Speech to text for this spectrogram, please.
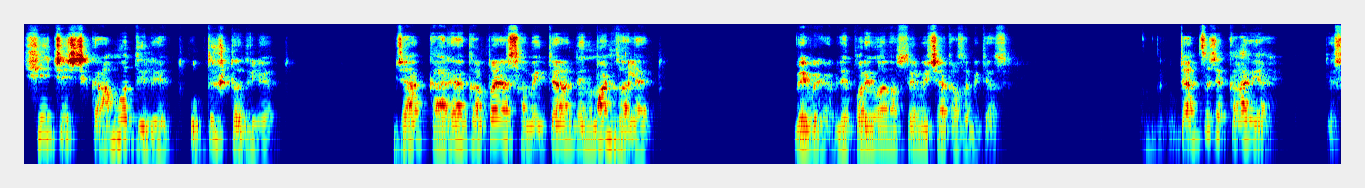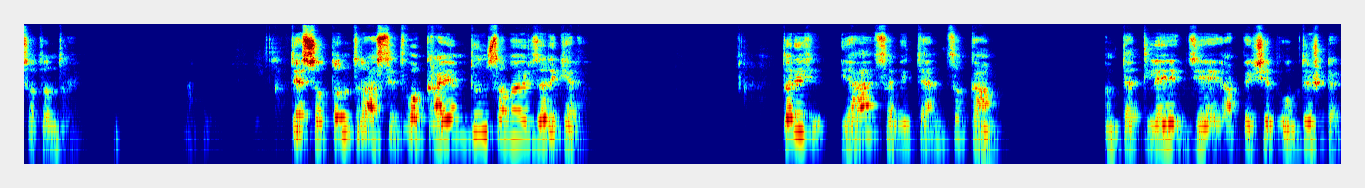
ही? जी कामं दिली आहेत उद्दिष्ट दिली आहेत ज्या कार्याकरता या समित्या निर्माण झाल्या आहेत वेगवेगळ्या म्हणजे परिवहन असेल विशाखा समिती असेल त्यांचं जे कार्य आहे ते स्वतंत्र आहे. ते स्वतंत्र अस्तित्व कायम ठेवून समावेश जरी केला तरी या समित्यांचं काम त्यातले जे अपेक्षित उद्दिष्ट आहे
